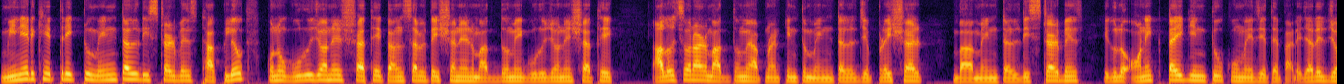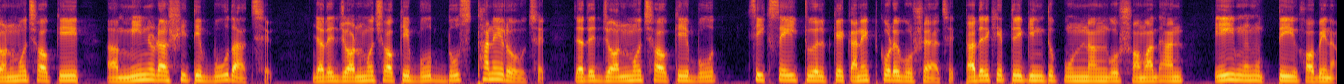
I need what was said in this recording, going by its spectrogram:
মিনের ক্ষেত্রে একটু মেন্টাল ডিস্টারবেন্স থাকলেও কোনো গুরুজনের সাথে কনসালটেশনের মাধ্যমে গুরুজনের সাথে আলোচনার মাধ্যমে আপনার কিন্তু মেন্টাল যে প্রেশার বা মেন্টাল ডিস্টারবেন্স এগুলো অনেকটাই কিন্তু কমে যেতে পারে। যাদের জন্মছকে আহ, মীন রাশিতে বুধ আছে যাদের জন্মছকে বুধ দুস্থানে রয়েছে যাদের জন্মছকে বুধ সিক্স এইট টুয়েলভকে কানেক্ট করে বসে আছে, তাদের ক্ষেত্রে কিন্তু পূর্ণাঙ্গ সমাধান এই মুহূর্তেই হবে না।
